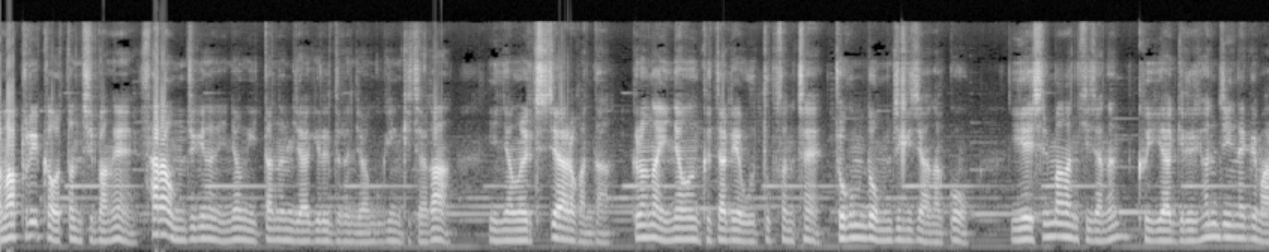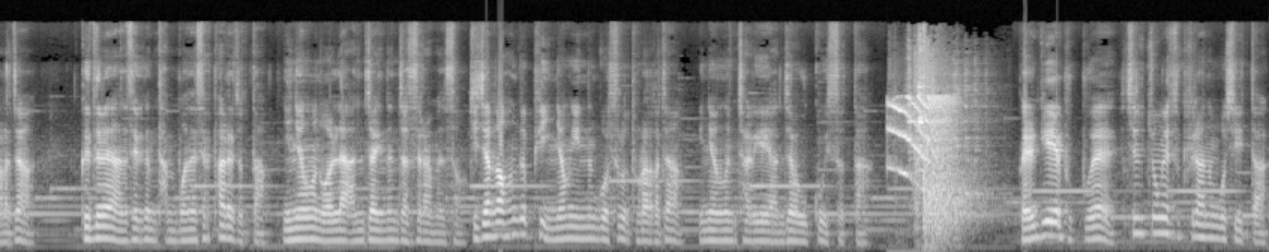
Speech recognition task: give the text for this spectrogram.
남아프리카 어떤 지방에 살아 움직이는 인형이 있다는 이야기를 들은 영국인 기자가 인형을 취재하러 간다. 그러나 인형은 그 자리에 우뚝 선 채 조금도 움직이지 않았고 이에 실망한 기자는 그 이야기를 현지인에게 말하자 그들의 안색은 단번에 새파래졌다. 인형은 원래 앉아있는 자세라면서 기자가 황급히 인형이 있는 곳으로 돌아가자 인형은 자리에 앉아 웃고 있었다. 벨기에 북부에 실종의 숲이라는 곳이 있다.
